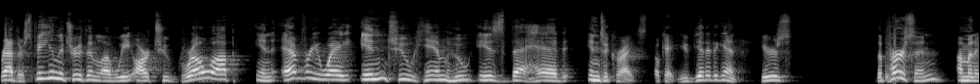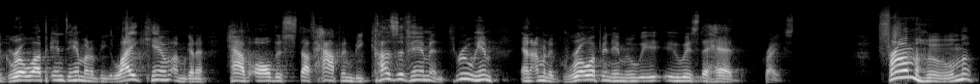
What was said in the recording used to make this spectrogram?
Rather, speaking the truth in love, we are to grow up in every way into Him who is the head, into Christ. Okay, you get it again. Here's the person, I'm going to grow up into him. I'm going to be like him. I'm going to have all this stuff happen because of him and through him. And I'm going to grow up in him who is the head, Christ. From whom,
